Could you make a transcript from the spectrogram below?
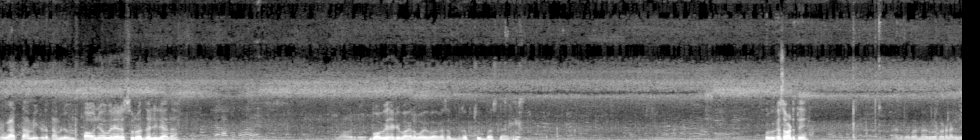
बघा आता आम्ही इकडे थांबलो. पाहुणे वगैरे यायला सुरुवात झालेली आहे आता. बॉबीसाठी बघायला. बॉबी बघा कसं गपचूप बसला आता. बॉबी कसं वाटतंय? बाबा नर्वस वाटायला लागले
